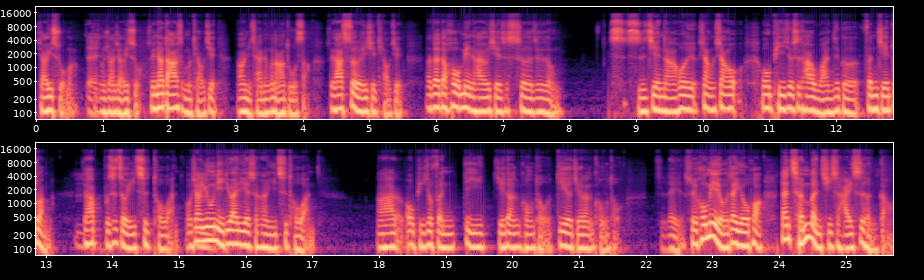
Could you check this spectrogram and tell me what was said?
交易所嘛，对，中小交易所，所以你要达到什么条件，然后你才能够拿到多少，所以他设了一些条件。那再到后面还有一些是设这种时时间啊，或者像像 O O P，就是他玩这个分阶段嘛，就他不是只有一次投完。我像 Uni D Y D S 可能一次投完，然后他 O P 就分第一阶段的空投，第二阶段的空投之类的。所以后面有在优化，但成本其实还是很高。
